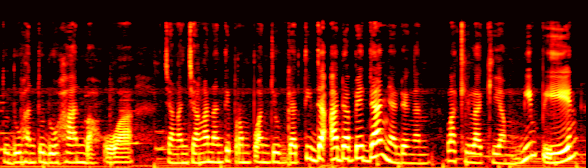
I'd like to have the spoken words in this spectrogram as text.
tuduhan-tuduhan bahwa jangan-jangan nanti perempuan juga tidak ada bedanya dengan laki-laki yang memimpin,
